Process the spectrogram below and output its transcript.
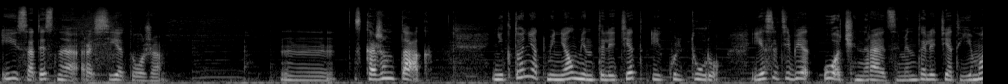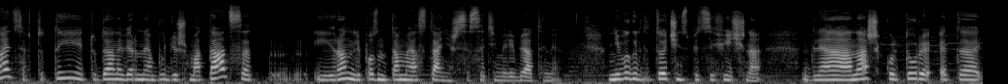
и, соответственно, Россия тоже. Скажем так, никто не отменял менталитет и культуру. Если тебе очень нравится менталитет ямайцев, то ты туда, наверное, будешь мотаться, и рано или поздно там и останешься с этими ребятами. Они выглядят очень специфично. Для нашей культуры это,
